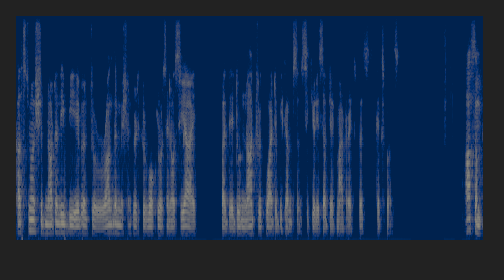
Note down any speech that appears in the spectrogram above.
customers should not only be able to run the mission critical workloads in OCI, but they do not require to become security subject matter experts. experts. Awesome.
